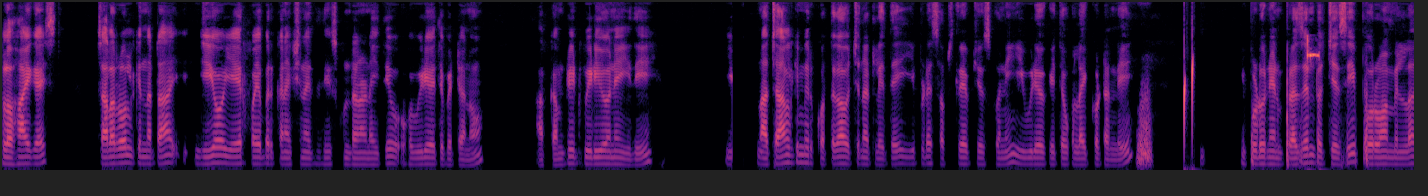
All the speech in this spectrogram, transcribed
హలో హాయ్ గైస్. చాలా రోజుల కిందట జియో ఎయిర్ ఫైబర్ కనెక్షన్ అయితే తీసుకుంటానని అయితే ఒక వీడియో అయితే పెట్టాను. ఆ కంప్లీట్ వీడియోనే ఇది. నా ఛానల్కి మీరు కొత్తగా వచ్చినట్లయితే ఇప్పుడే సబ్స్క్రైబ్ చేసుకొని ఈ వీడియోకి అయితే ఒక లైక్ కొట్టండి. ఇప్పుడు నేను ప్రజెంట్ వచ్చేసి పూర్వమిల్లా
